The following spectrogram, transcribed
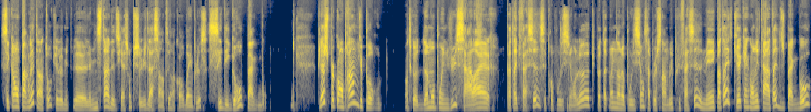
C'est quand on parlait tantôt que le ministère de l'Éducation puis celui de la Santé, encore bien plus, c'est des gros paquebots. Puis là, je peux comprendre que pour, en tout cas, de mon point de vue, ça a l'air peut-être facile, ces propositions-là, puis peut-être même dans l'opposition, ça peut sembler plus facile, mais peut-être que quand on est à la tête du paquebot,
